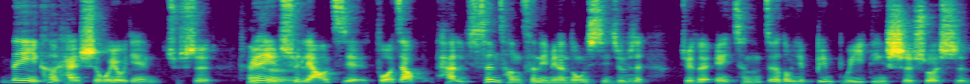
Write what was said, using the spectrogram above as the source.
那一刻开始，我有点就是愿意去了解佛教它深层次里面的东西，就是觉得诶，可能这个东西并不一定是说是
